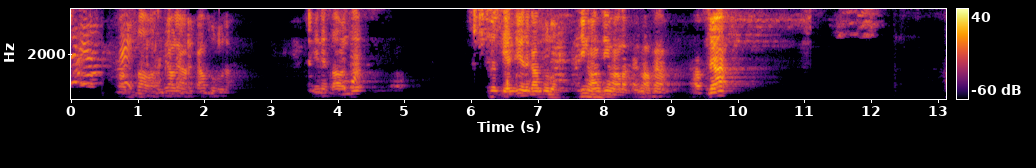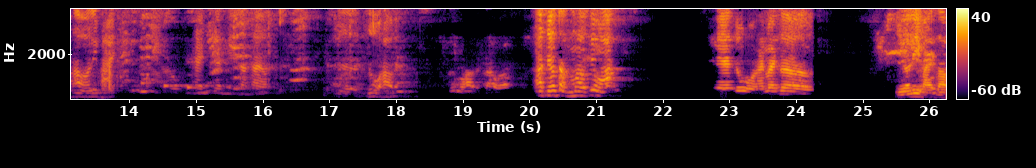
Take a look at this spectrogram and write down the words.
这边，哎，漂亮，刚出炉的，今天烧完的。这田鸡也是刚出炉，金黄金黄的，很好看。好啊。烧完立牌，哎，天这道看是十五号的，十五号的烧鹅。啊，上十五号新华。今天中午还卖肉。一个立牌烧啊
